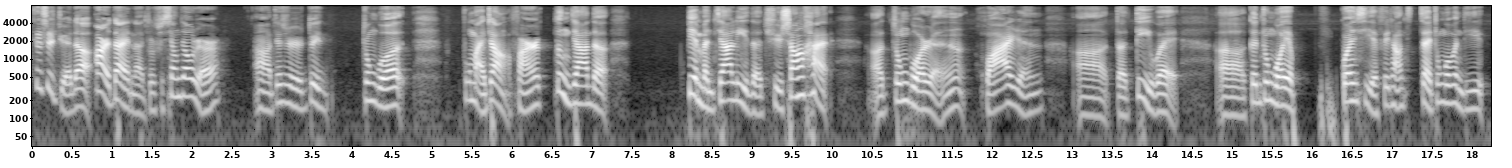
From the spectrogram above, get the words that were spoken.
就是觉得二代呢就是香蕉人儿啊，就是对中国不买账，反而更加的变本加厉的去伤害。呃，中国人、华人啊的地位，呃，跟中国也关系也非常，在中国问题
